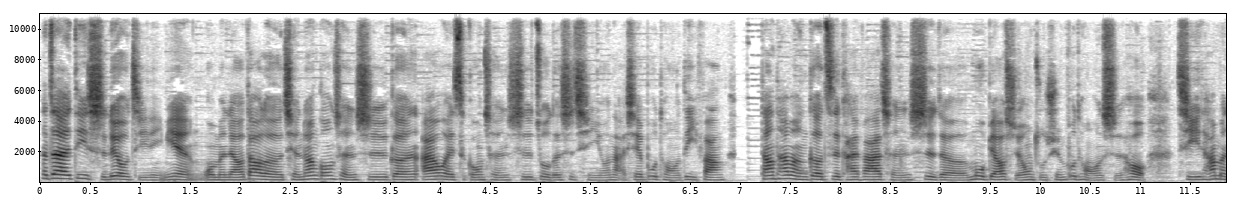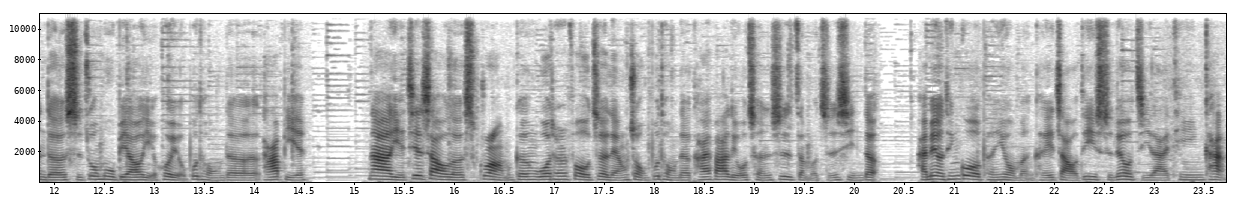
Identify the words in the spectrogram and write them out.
那在第十六集里面，我们聊到了前端工程师跟 iOS 工程师做的事情有哪些不同的地方。当他们各自开发城市的目标使用族群不同的时候，其他们的实作目标也会有不同的差别。那也介绍了 Scrum 跟 Waterfall 这两种不同的开发流程是怎么执行的。还没有听过的朋友们可以找第十六集来听听看。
